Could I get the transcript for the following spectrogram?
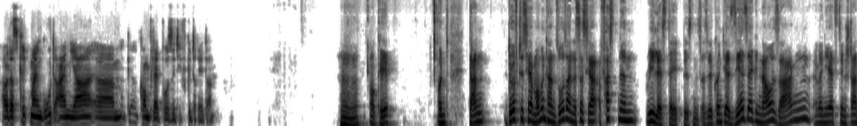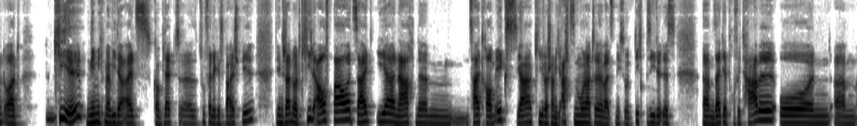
aber das kriegt man in gut einem Jahr ähm, komplett positiv gedreht dann. Mhm, okay. Und dann dürfte es ja momentan so sein, es ist ja fast ein Real Estate Business. Also ihr könnt ja sehr, sehr genau sagen, wenn ihr jetzt den Standort Kiel, nehme ich mal wieder als komplett äh, zufälliges Beispiel, den Standort Kiel aufbaut, seid ihr nach einem Zeitraum X, ja, Kiel wahrscheinlich 18 Monate, weil es nicht so dicht besiedelt ist, ähm, seid ihr profitabel und ähm,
